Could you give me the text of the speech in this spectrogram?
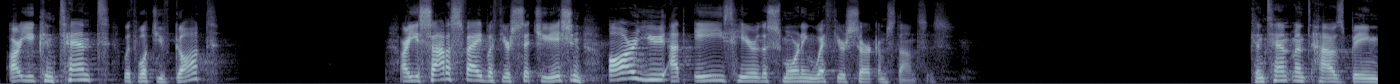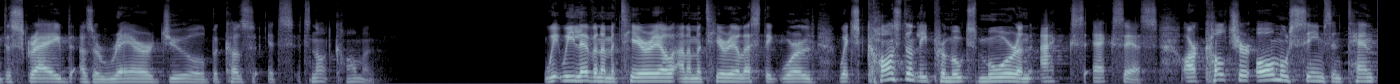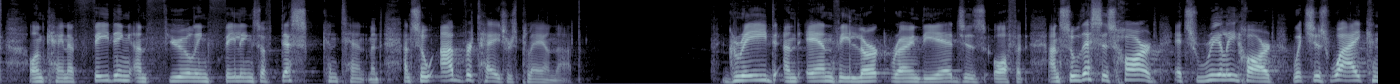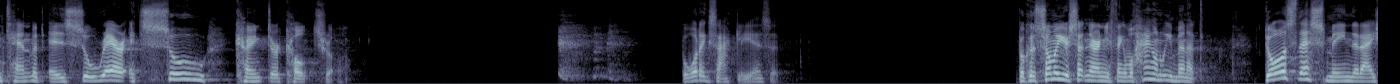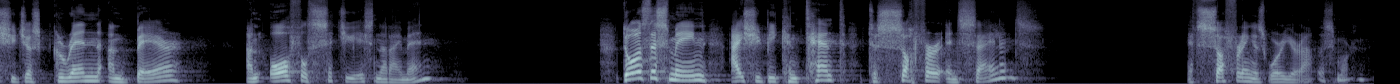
Are you content with what you've got? Are you satisfied with your situation? Are you at ease here this morning with your circumstances? Contentment has been described as a rare jewel because it's, it's not common. We, we live in a material and a materialistic world which constantly promotes more and excess. Our culture almost seems intent on kind of feeding and fueling feelings of discontentment. And so advertisers play on that. Greed and envy lurk round the edges of it. And so this is hard. It's really hard, which is why contentment is so rare. It's so countercultural. But what exactly is it? Because some of you are sitting there and you're thinking, well, hang on a wee minute. Does this mean that I should just grin and bear an awful situation that I'm in? Does this mean I should be content to suffer in silence? If suffering is where you're at this morning?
